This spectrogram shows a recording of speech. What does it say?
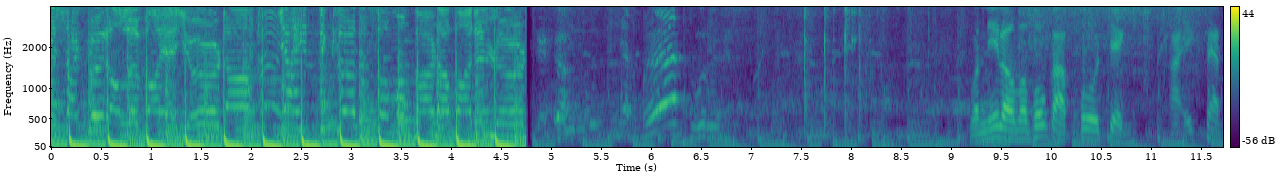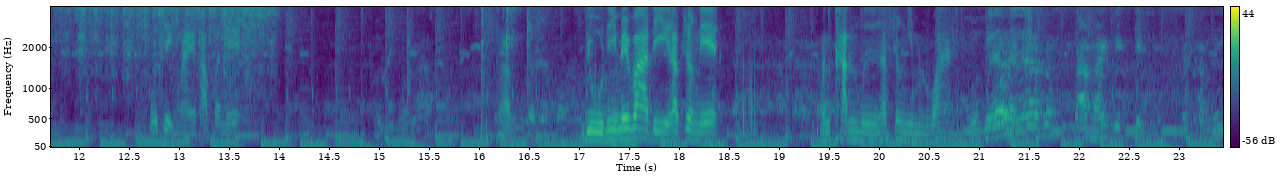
med sjanse, spør alle hva jeg gjør da. Jeg hitter kløben som om hver dag var en lørdag. วันนี้เรามาพบกับโปรเจกต์ RXZ โปรเจกต์ใหม่ครับวันนี้ครับอยู่นี่ไม่ว่าดีครับช่วงนี้ มันคันมือครับช่วงนี้มันว่าง หมดแล้วเลยแล้วก็ตามหาเก็บเก็บกับคำนี้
